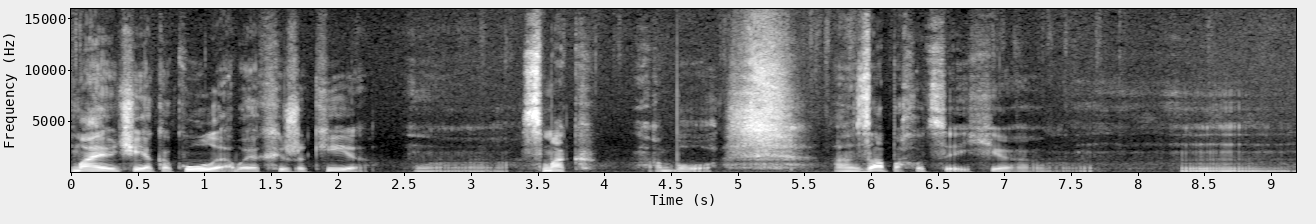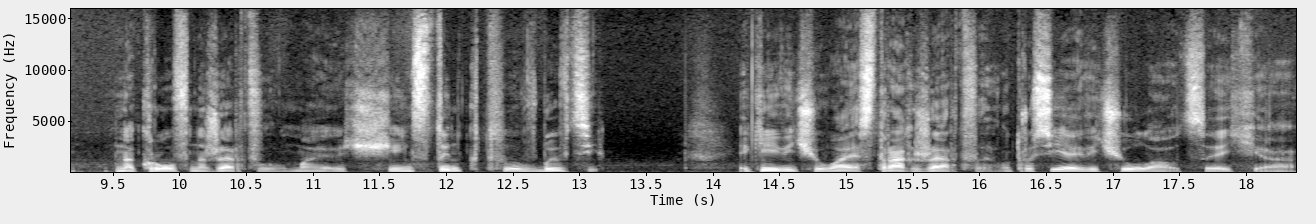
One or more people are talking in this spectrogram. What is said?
Маючи як акули або як хижаки е, смак або е, запах оцей е, на кров, на жертву, маючи інстинкт вбивці, який відчуває страх жертви. От Росія відчула оцей е,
